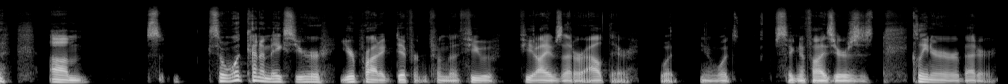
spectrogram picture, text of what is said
um, so, so, what kind of makes your your product different from the few few items that are out there? What you know, what signifies yours is cleaner or better?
